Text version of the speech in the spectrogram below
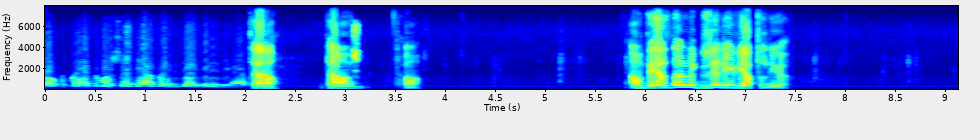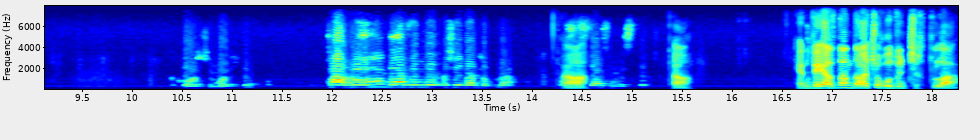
Yok beyaz boş ver. Beyaz da güzel değil ya. Tamam. Tamam. Tamam. Ama beyazlarla güzel ev yapılıyor. Olsun boş ver. Tamam hem hem beyaz hem de o şeyden topla. Tamam. İstersen iste. Tamam. Hem beyazdan daha çok odun çıktı la.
